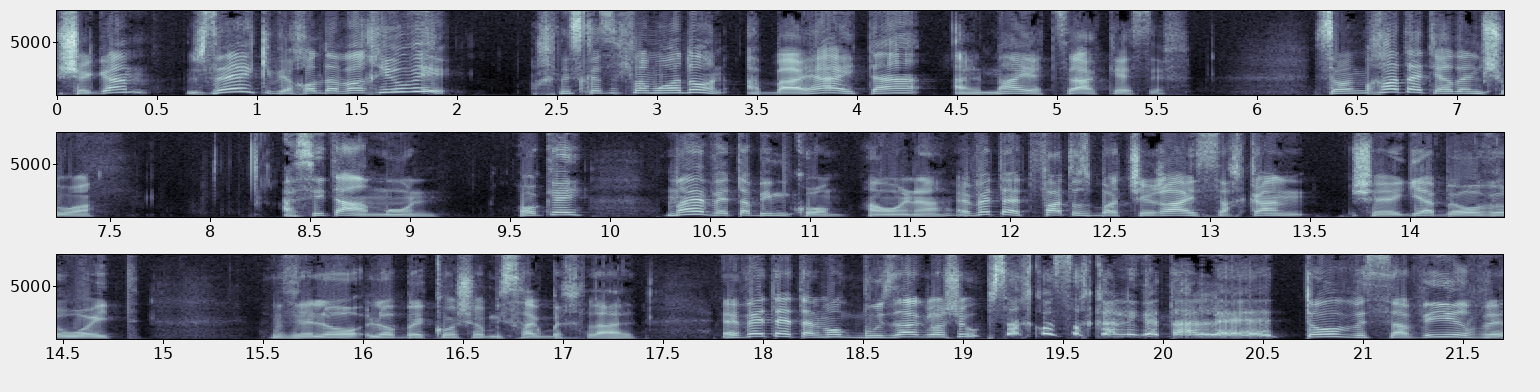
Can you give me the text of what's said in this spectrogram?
שגם זה כביכול דבר חיובי, מכניס כסף למועדון. הבעיה הייתה על מה יצא הכסף. זאת אומרת, מכרת את ירדן שואה, עשית המון, אוקיי? מה הבאת במקום העונה? הבאת את פאטוס בצ'יראי, שחקן שהגיע ב overweight ולא לא בכושר משחק בכלל. הבאת את אלמוג בוזגלו, שהוא בסך הכל שחקן ליגת העל אה, טוב וסביר, ו-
